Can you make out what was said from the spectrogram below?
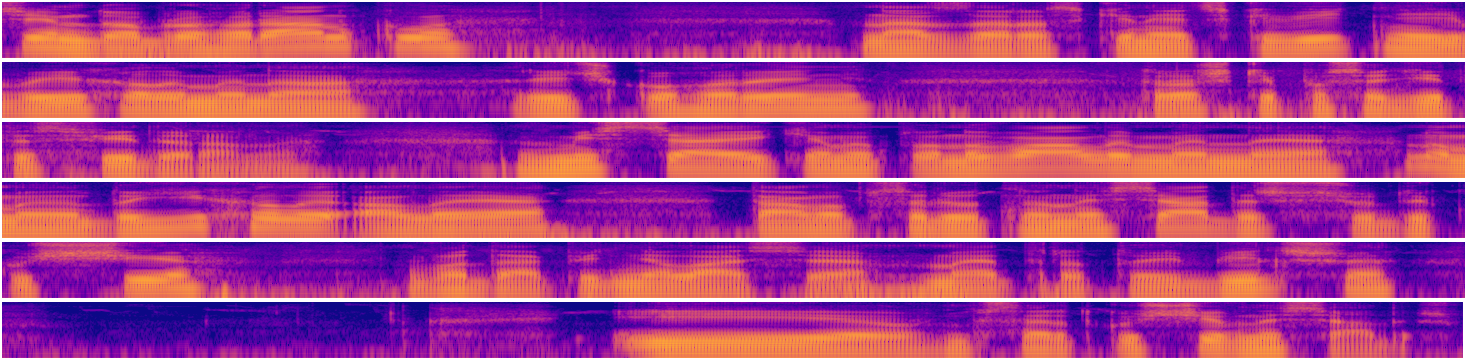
Всім доброго ранку. У нас зараз кінець квітня і виїхали ми на річку Горинь трошки посидіти з фідерами. В місця, які ми планували, ми не ну, ми доїхали, але там абсолютно не сядеш, всюди кущі, вода піднялася метра, то і більше. І серед кущів не сядеш.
